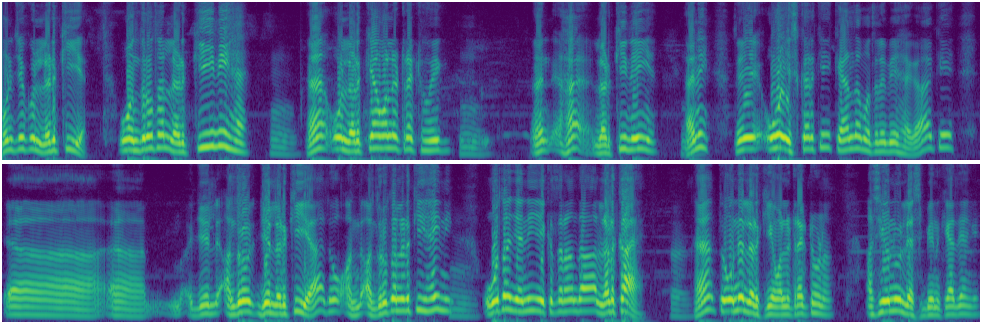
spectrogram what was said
ਹੁਣ ਜੇ ਕੋਈ ਲੜਕੀ ਹੈ ਉਹ ਅੰਦਰੋਂ ਤਾਂ ਲੜਕੀ ਹੀ ਨਹੀਂ ਹੈ। ਹੂੰ। ਉਹ ਲੜਕਿਆਂ ਵੱਲ ਅਟਰੈਕਟ ਹੋਏਗੀ। ਹੂੰ। ਲੜਕੀ ਨਹੀਂ ਹੈ। ਹੈ ਨਹੀਂ ਤੇ ਉਹ ਇਸ ਕਰਕੇ ਕਹਿਣ ਦਾ ਮਤਲਬ ਇਹ ਹੈਗਾ ਕਿ ਜੇ ਅੰਦਰੋਂ ਜੇ ਲੜਕੀ ਆ ਤਾਂ ਅੰਦਰੋਂ ਤਾਂ ਲੜਕੀ ਹੈ ਹੀ ਨਹੀਂ। ਉਹ ਤਾਂ ਯਾਨੀ ਇੱਕ ਤਰ੍ਹਾਂ ਦਾ ਲੜਕਾ ਹੈ। ਹਾਂ। ਹੈ? ਤੇ ਉਹਨੇ ਲੜਕੀਆਂ ਵੱਲ ਅਟਰੈਕਟ ਹੋਣਾ। ਅਸੀਂ ਉਹਨੂੰ ਲੈਸਬੀਅਨ ਕਹਿ ਦਿਆਂਗੇ।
